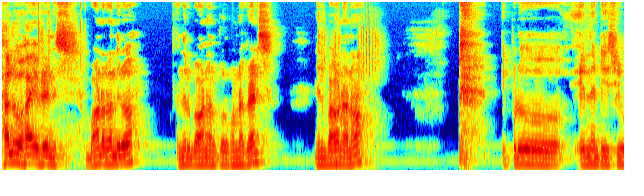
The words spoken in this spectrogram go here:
హలో హాయ్ ఫ్రెండ్స్ బాగున్నారు అందరూ? అందరూ బాగున్నారు కోరుకుంటున్నా ఫ్రెండ్స్ నేను బాగున్నాను. ఇప్పుడు ఏంటంటే ఇష్యూ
